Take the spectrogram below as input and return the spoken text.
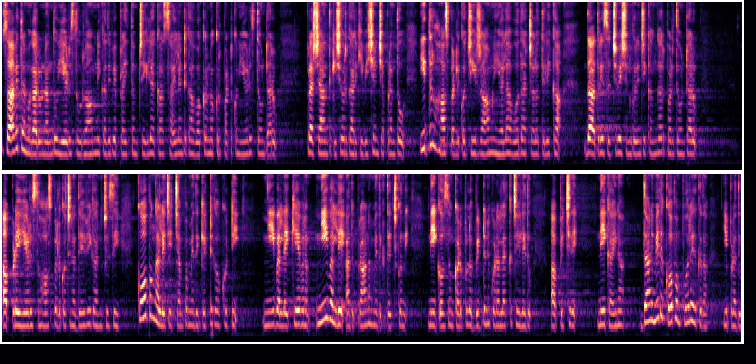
సావిత్రమ్మ గారు నందు ఏడుస్తూ రామ్ని కదిపే ప్రయత్నం చేయలేక సైలెంట్గా ఒకరినొకరు పట్టుకుని ఏడుస్తూ ఉంటారు. ప్రశాంత్ కిషోర్ గారికి విషయం చెప్పడంతో ఇద్దరు హాస్పిటల్కి వచ్చి రామ్ని ఎలా ఓదార్చాలో తెలియక దాత్రి సిచ్యువేషన్ గురించి కంగారు పడుతూ ఉంటారు. అప్పుడే ఏడుస్తూ హాస్పిటల్కి వచ్చిన దేవి గారిని చూసి కోపంగా లేచి చెంప మీద గట్టిగా కొట్టి నీ వల్లే కేవలం నీ వల్లే అది ప్రాణం మీదకి తెచ్చుకుంది. నీకోసం కడుపులో బిడ్డను కూడా లెక్క చేయలేదు. ఆ పిచ్చిది. నీకైనా దాని మీద కోపం పోలేదు కదా. ఇప్పుడు అది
